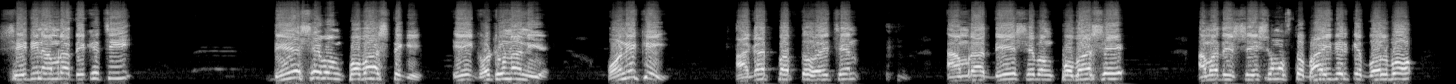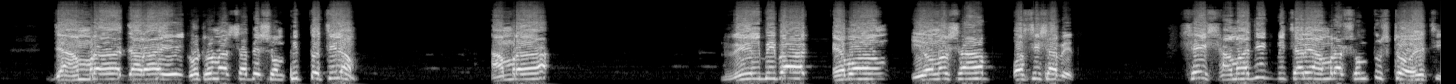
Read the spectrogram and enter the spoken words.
সেই দিন আমরা দেখেছি দেশ এবং প্রবাস থেকে এই ঘটনা নিয়ে অনেকেই আঘাতপ্রাপ্ত হয়েছেন। আমরা দেশ এবং প্রবাসে আমাদের সেই সমস্ত ভাইদেরকে বলব যে আমরা যারা এই ঘটনার সাথে সম্পৃক্ত ছিলাম, আমরা রেল বিভাগ এবং ইয়নো সাহেব সাহেবের সেই সামাজিক বিচারে আমরা সন্তুষ্ট হয়েছি।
